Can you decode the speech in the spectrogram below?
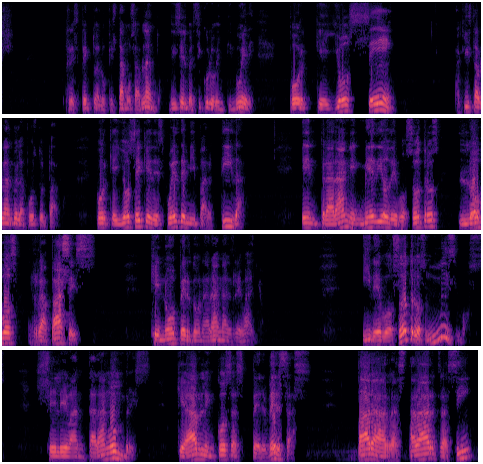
respecto a lo que estamos hablando. Dice el versículo 29, porque yo sé, aquí está hablando el apóstol Pablo, porque yo sé que después de mi partida entrarán en medio de vosotros lobos rapaces que no perdonarán al rebaño. Y de vosotros mismos se levantarán hombres que hablen cosas perversas para arrastrar tras sí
